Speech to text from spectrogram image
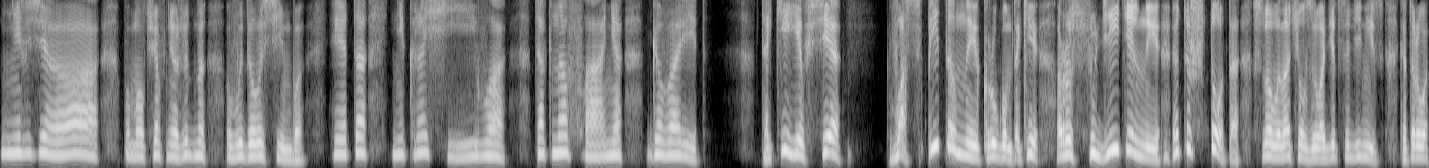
«Нельзя!» — помолчав, неожиданно выдала Симба. «Это некрасиво!» — так Нафаня говорит. «Такие все воспитанные кругом, такие рассудительные, это что-то!» — снова начал заводиться Денис, которого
